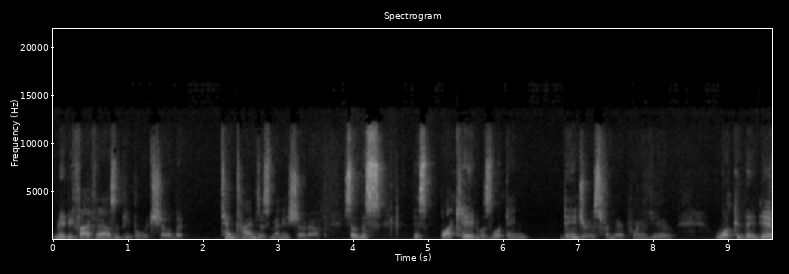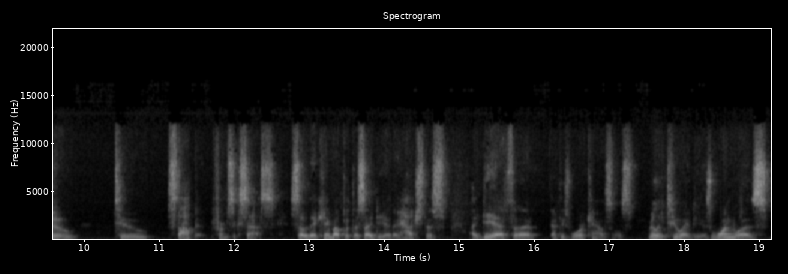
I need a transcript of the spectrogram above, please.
maybe 5,000 people would show, but 10 times as many showed up. So this, this blockade was looking dangerous from their point of view. What could they do to stop it from success? So they came up with this idea. They hatched this idea at, the, at these war councils. Really, two ideas. One was,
